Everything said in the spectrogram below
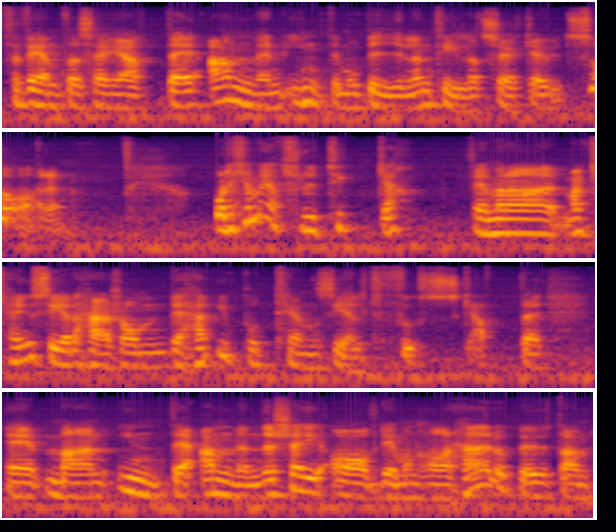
förväntar sig att eh, använd inte mobilen till att söka ut svaren. Och det kan man ju absolut tycka. För jag menar, man kan ju se det här som det här är potentiellt fusk. Att eh, eh, man inte använder sig av det man har här uppe utan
